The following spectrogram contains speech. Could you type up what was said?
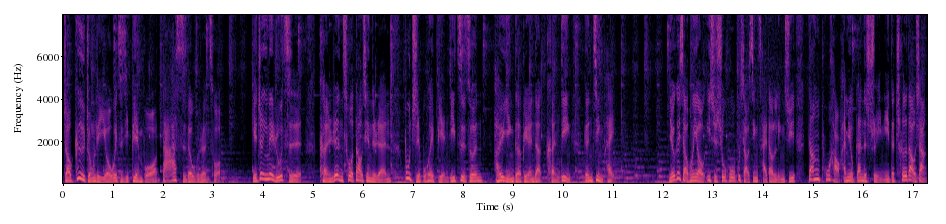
找各种理由为自己辩驳，打死都不认错。也正因为如此，肯认错道歉的人，不止不会贬低自尊，还会赢得别人的肯定跟敬佩。有个小朋友一时疏忽，不小心踩到了邻居刚铺好还没有干的水泥的车道上，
